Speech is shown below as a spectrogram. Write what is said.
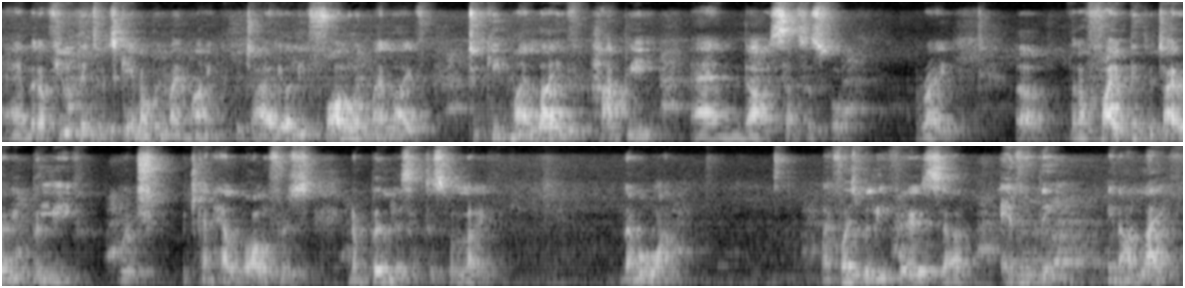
and there are a few things which came up in my mind which I really follow in my life to keep my life happy and uh, successful right uh, there are five things which I really believe which which can help all of us you know build a successful life. Number one my first belief is uh, everything in our life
